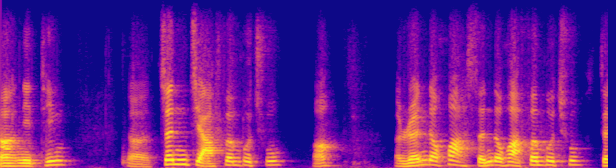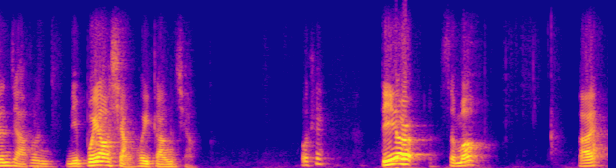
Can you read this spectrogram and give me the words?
啊，你听，呃，真假分不出啊。人的话，神的话分不出真假分，你不要想会刚强。OK，第二什么？来，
